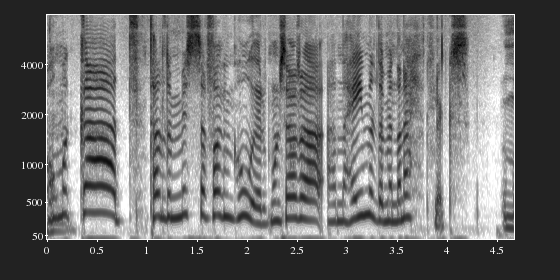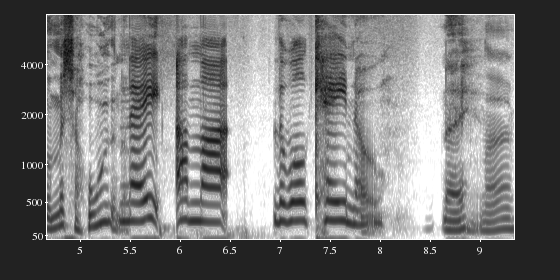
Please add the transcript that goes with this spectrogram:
oh my god Taldu um missa fucking húður Búin að sjá þess að hann heimildamönda Netflix. Um að missa húðuna Nei, hann að The Volcano. Nei, Nei,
